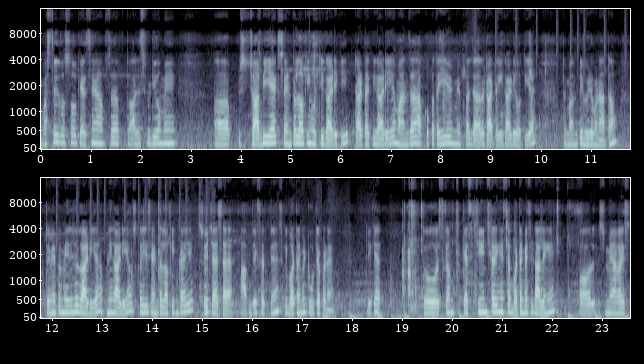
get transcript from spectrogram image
नमस्ते दोस्तों, कैसे हैं आप सब? तो आज इस वीडियो में चाबी है सेंट्रल लॉकिंग होती है गाड़ी की, टाटा की गाड़ी है, मानजा, आपको पता ही है, मेरे पास ज़्यादा टाटा की गाड़ी होती है तो मैं उन पर वीडियो बनाता हूँ। तो मेरे पास मेरी जो गाड़ी है, अपनी गाड़ी है, उसका ये सेंट्रल लॉकिंग का ये स्विच ऐसा है, आप देख सकते हैं, इसके बटन भी टूटे पड़े हैं, ठीक है? तो इसका हम कैसे चेंज करेंगे, इसका बटन कैसे डालेंगे, और इसमें अगर इस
